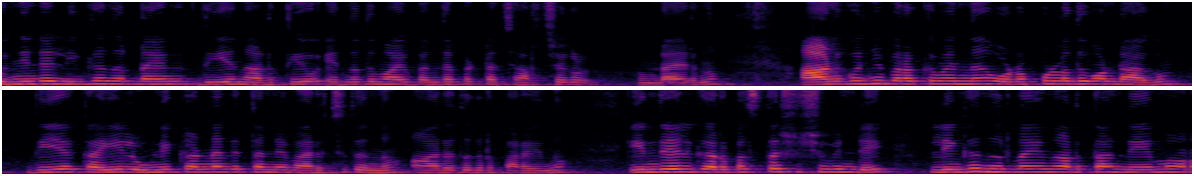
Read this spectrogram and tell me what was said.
കുഞ്ഞിന്റെ ലിംഗനിർണയം ദിയ നടത്തിയോ എന്നതുമായി ബന്ധപ്പെട്ട ചർച്ചകൾ ഉണ്ടായിരുന്നു. ആൺകുഞ്ഞ് പിറക്കുമെന്ന് ഉറപ്പുള്ളത് കൊണ്ടാകും ദിയ കയ്യിൽ ഉണ്ണിക്കണ്ണനെ തന്നെ വരച്ചതെന്നും ആരാധകർ പറയുന്നു. ഇന്ത്യയിൽ ഗർഭസ്ഥ ശിശുവിന്റെ ലിംഗനിർണയം നടത്താൻ നിയമം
